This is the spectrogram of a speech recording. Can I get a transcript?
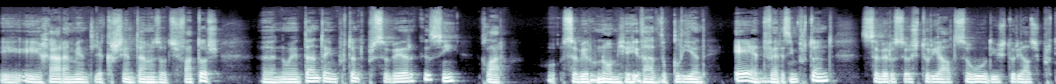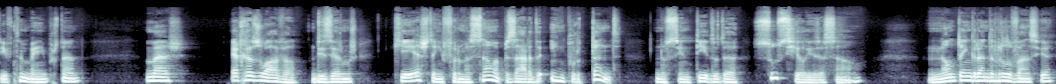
e, e raramente lhe acrescentamos outros fatores. Eh, no entanto, é importante perceber que, sim, claro, saber o nome e a idade do cliente é de veras importante, saber o seu historial de saúde e o historial desportivo também é importante, mas é razoável dizermos que esta informação, apesar de importante no sentido da socialização, não tem grande relevância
